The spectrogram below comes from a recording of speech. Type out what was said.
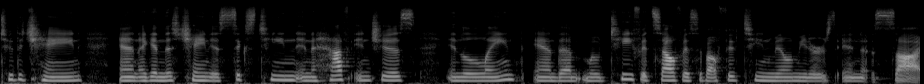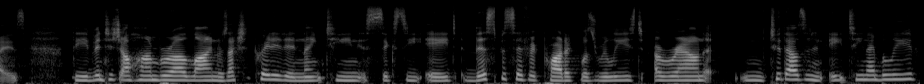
to the chain. And again this chain is 16 and a half inches in length and the motif itself is about 15 millimeters in size. The vintage alhambra line was actually created in 1968 this specific product was released around 2018 i believe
